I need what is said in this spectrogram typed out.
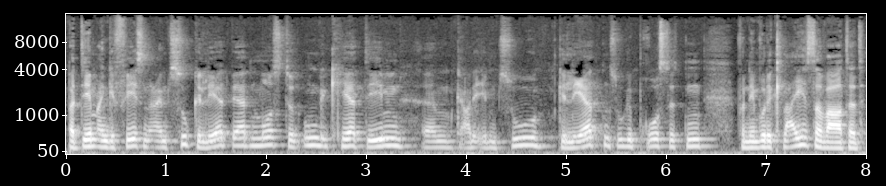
bei dem ein Gefäß in einem Zug geleert werden musste und umgekehrt dem ähm, gerade eben zu Gelehrten, zu Geprosteten, von dem wurde Gleiches erwartet.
